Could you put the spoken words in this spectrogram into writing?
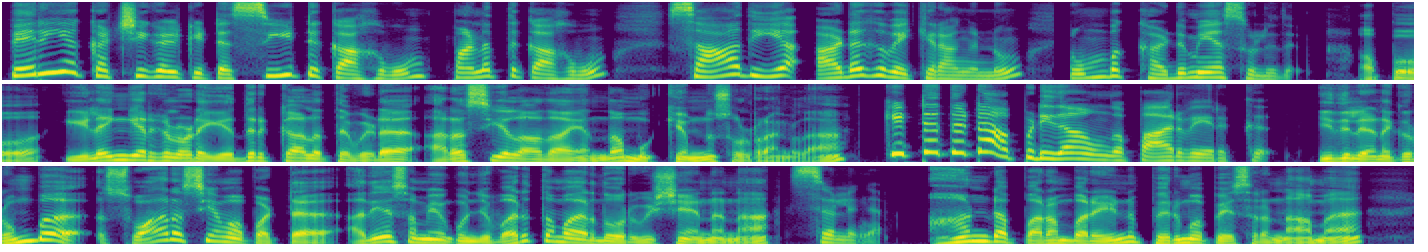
பெரிய கட்சிகள் கிட்ட சீட்டுக்காகவும் பணத்துக்காகவும் சாதிய அடகு வைக்கிறாங்கன்னும் ரொம்ப கடுமையா சொல்லுது. அப்போ இளைஞர்களோட எதிர்காலத்தை விட அரசியல் ஆதாயம் தான் முக்கியம்னு சொல்றாங்களா? கிட்டத்தட்ட அப்படிதான் அவங்க பார்வை இருக்கு. இதுல எனக்கு ரொம்ப சுவாரஸ்யமா பட்ட அதே சமயம் கொஞ்சம் வருத்தமா இருந்த ஒரு விஷயம் என்னன்னா சொல்லுங்க. ஆண்ட பரம்பரைன்னு பெருமை பேசுற நாம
